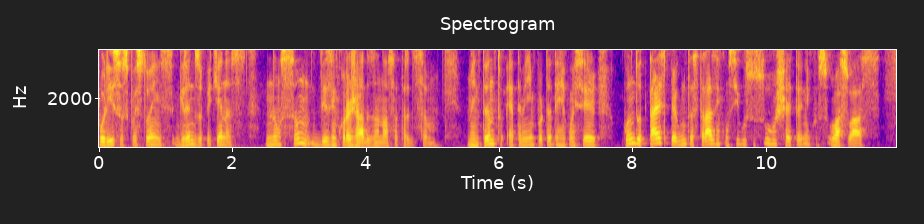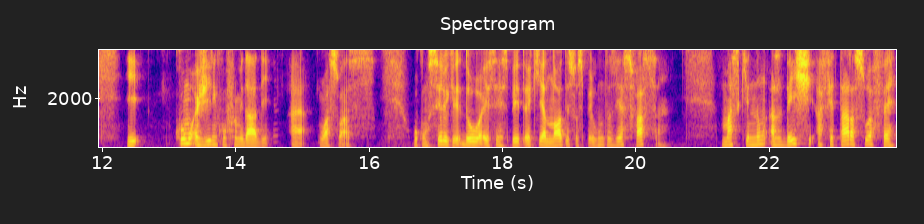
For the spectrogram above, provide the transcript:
Por isso, as questões, grandes ou pequenas, não são desencorajadas na nossa tradição. No entanto, é também importante reconhecer quando tais perguntas trazem consigo sussurros shaitânicos, o aswas, e como agir em conformidade ao aswas. O conselho que lhe dou a esse respeito é que anote suas perguntas e as faça, mas que não as deixe afetar a sua fé.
